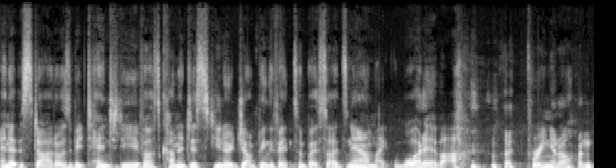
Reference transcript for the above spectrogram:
And at the start, I was a bit tentative. I was kind of just, you know, jumping the fence on both sides. Now I'm like, whatever, bring it on.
